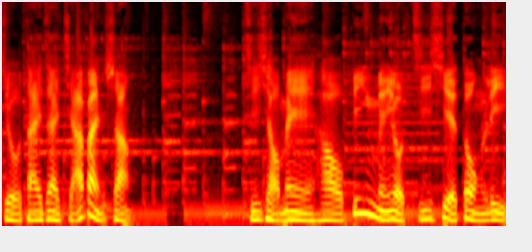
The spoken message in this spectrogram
就待在甲板上，鸡小妹号并没有机械动力，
